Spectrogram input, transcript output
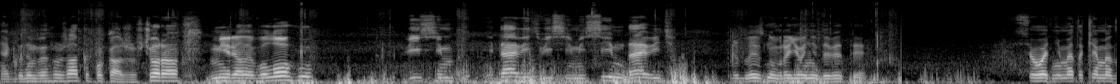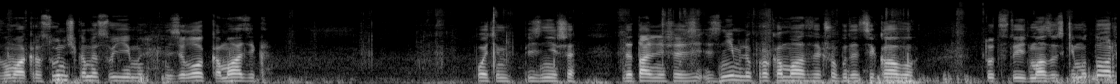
Як будемо вигружати, покажу. Вчора міряли вологу 8,9, 8,7, 9, приблизно в районі 9. Сьогодні ми такими двома красунчиками своїми, зілок, камазик. Потім пізніше детальніше знімлю про КАМАЗ, якщо буде цікаво. Тут стоїть мазовський мотор.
